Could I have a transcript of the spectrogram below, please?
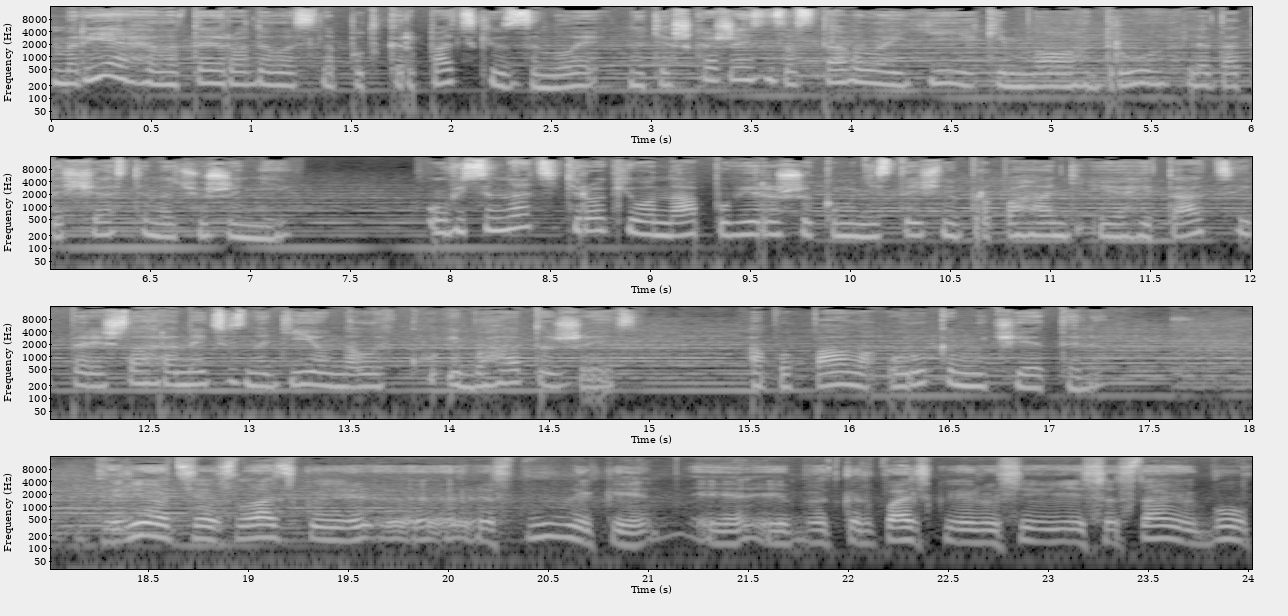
Марія Гелатей родилась на Подкарпатській землі, но тяжка жизнь заставила її, як і многих других, глядати щастя на чужині. У 18 років вона, повіривши комуністичній пропаганді і агітації, перейшла границю з надією на легку і багату жизнь, а попала у руки мучителя. Період Чехословацької е, республіки і Подкарпатської Русі в її составі був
